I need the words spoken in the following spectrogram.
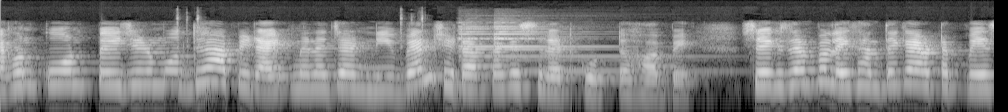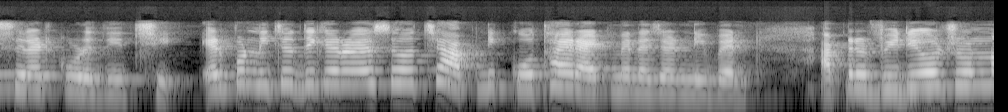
এখন কোন পেজের মধ্যে আপনি রাইট ম্যানেজার নেবেন, সেটা আপনাকে সিলেক্ট করতে হবে। সো এক্সাম্পল এখান থেকে একটা পেজ সিলেক্ট করে দিচ্ছি। এরপর নিচের দিকে রয়েছে হচ্ছে, আপনি কোথায় রাইট ম্যানেজার নেবেন? আপনার ভিডিওর জন্য,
